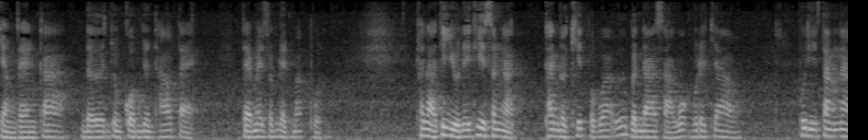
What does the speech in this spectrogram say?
อย่างแรงกล้าเดินจงกรมจนเท้าแตก แต่ไม่สำเร็จมรรคผล ขณะที่อยู่ในที่สงัด ท่านก็คิดบอกว่าเออบรรดาสาวกพระเจ้า ผู้ที่ตั้งหน้า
